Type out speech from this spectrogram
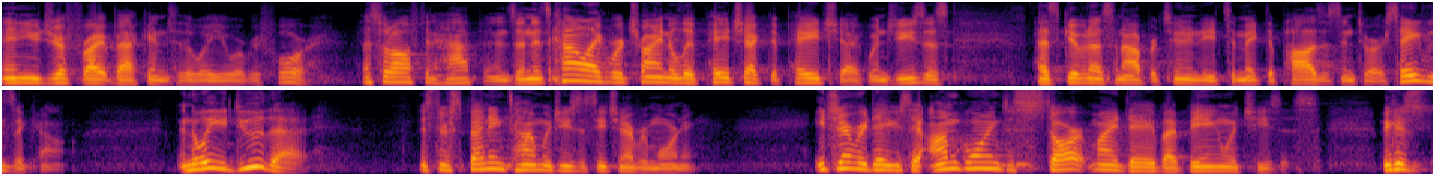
And you drift right back into the way you were before. That's what often happens. And it's kind of like we're trying to live paycheck to paycheck when Jesus has given us an opportunity to make deposits into our savings account. And the way you do that is through spending time with Jesus each and every morning. Each and every day, you say, I'm going to start my day by being with Jesus. Because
